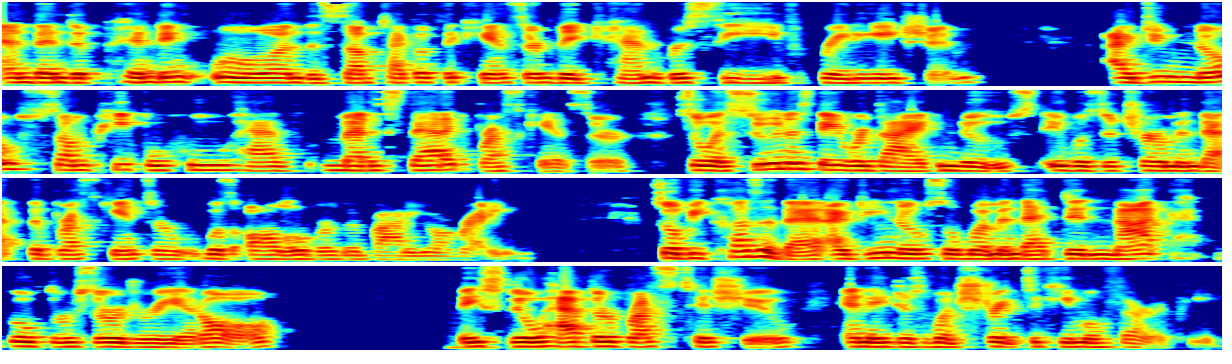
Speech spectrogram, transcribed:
And then, depending on the subtype of the cancer, they can receive radiation. I do know some people who have metastatic breast cancer. So, as soon as they were diagnosed, it was determined that the breast cancer was all over their body already. So, because of that, I do know some women that did not go through surgery at all. They still have their breast tissue and they just went straight to chemotherapy.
